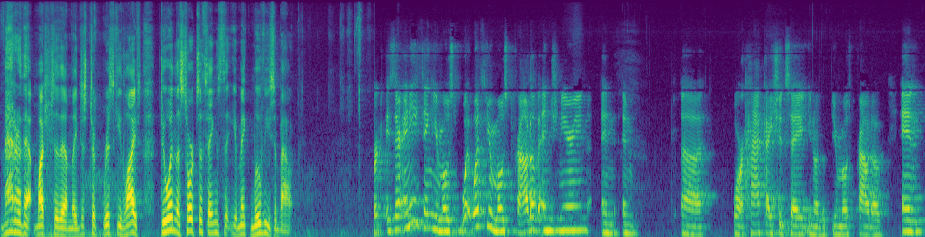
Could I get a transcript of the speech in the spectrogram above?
matter that much to them. They just took risky lives doing the sorts of things that you make movies about. Is there anything you're most what, what's your most proud of engineering and and uh, or hack I should say you know the, you're most proud of and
